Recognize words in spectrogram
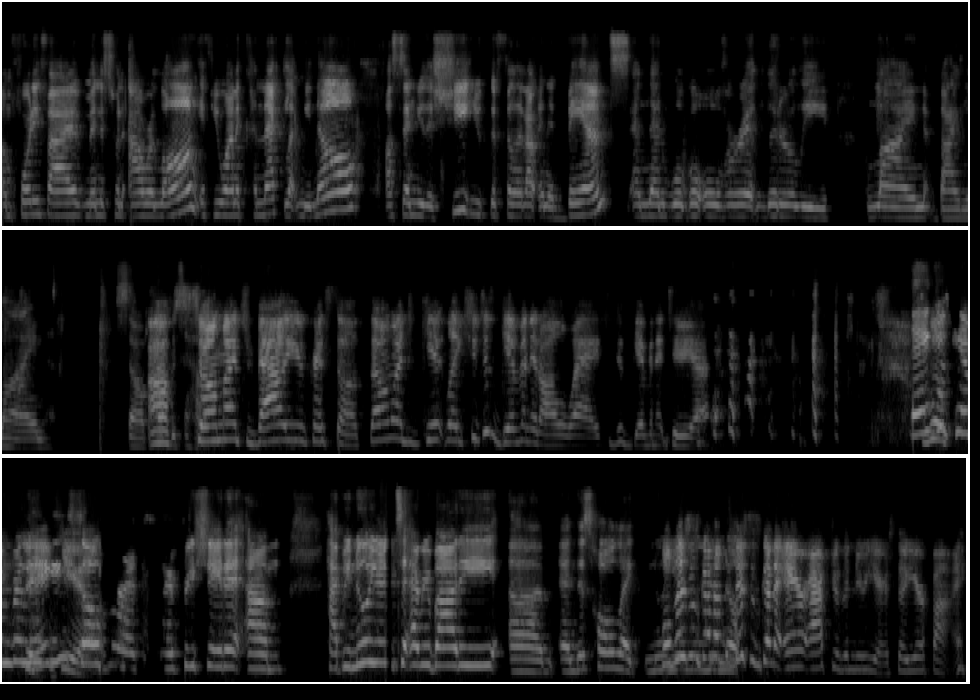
um, 45 minutes to an hour long. If you want to connect, let me know. I'll send you the sheet. You can fill it out in advance, and then we'll go over it literally line by line. So oh, so much value, Krystal. So much get like she's just giving it all away. She's just giving it to you. thank well, you, Kimberly, thank you. so much. I appreciate it. Um, happy New Year to everybody. Um, and this whole like New well, Year, this is gonna this is gonna air after the New Year, so you're fine.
